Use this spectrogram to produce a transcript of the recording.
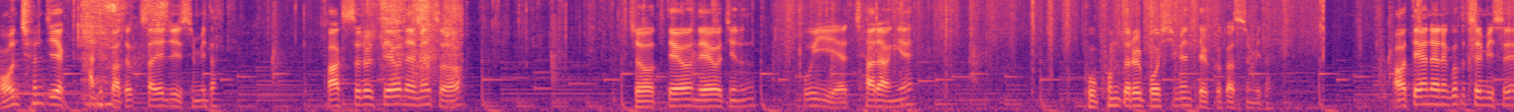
온 천지에 가득가득 쌓여져 있습니다. 박스를 떼어내면서 저 떼어내어지는 부위의 차량의 부품들을 보시면 될 것 같습니다. 아, 떼어내는 것도 재밌어요.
